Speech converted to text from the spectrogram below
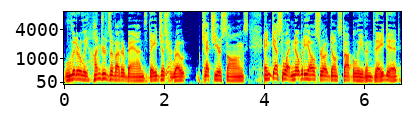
literally hundreds of other bands. They just wrote catchier songs, and guess what? Nobody else wrote "Don't Stop Believing." They did,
